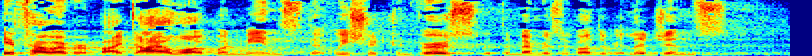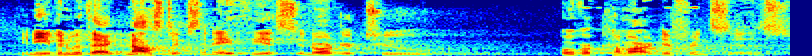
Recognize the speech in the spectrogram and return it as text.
If, however, by dialogue one means that we should converse with the members of other religions and even with agnostics and atheists in order to overcome our differences,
